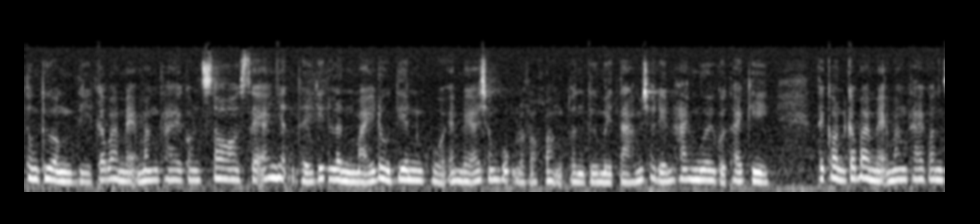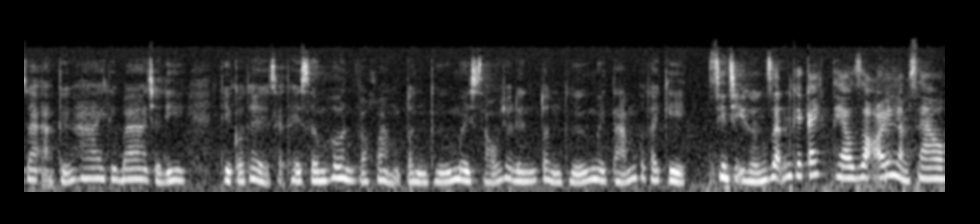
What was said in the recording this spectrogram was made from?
Thông thường thì các bà mẹ mang thai con so sẽ nhận thấy cái lần máy đầu tiên của em bé trong bụng là vào khoảng tuần từ 18 cho đến 20 của thai kỳ. Thế còn các bà mẹ mang thai con dạ thứ hai, thứ ba trở đi thì có thể sẽ thấy sớm hơn vào khoảng tuần thứ 16 cho đến tuần thứ 18 của thai kỳ. Xin chị hướng dẫn cái cách theo dõi làm sao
